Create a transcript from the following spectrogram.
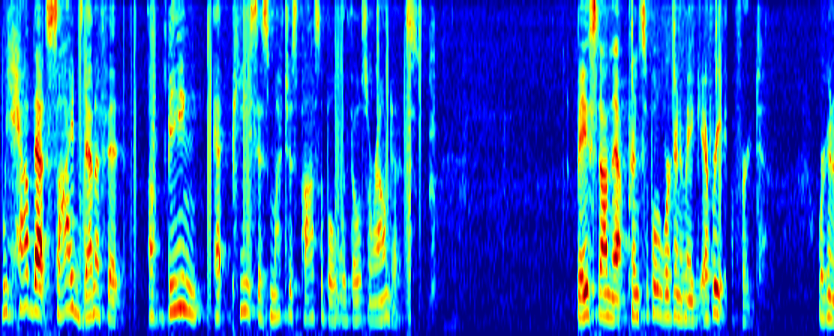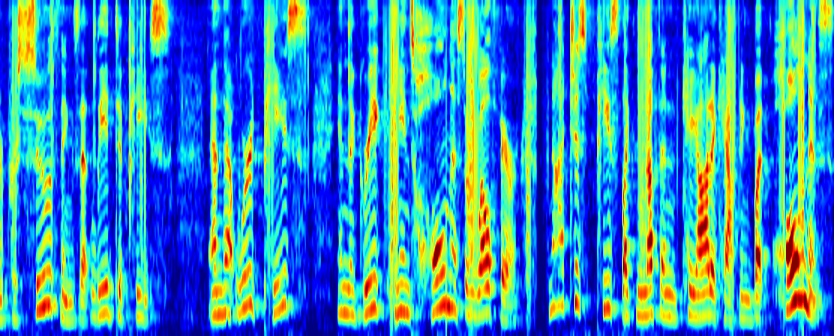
we have that side benefit of being at peace as much as possible with those around us. Based on that principle, we're going to make every effort. We're going to pursue things that lead to peace. And that word peace in the Greek means wholeness or welfare. Not just peace like nothing chaotic happening, but wholeness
